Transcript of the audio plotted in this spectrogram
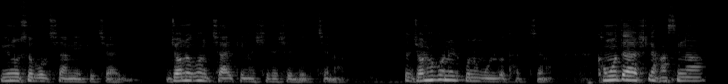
ইউনুসও বলছে, আমি একে চাই। জনগণ চায় কিনা সেটা সে দেখছে না। তো জনগণের কোনো মূল্য থাকছে না। ক্ষমতায় আসলে হাসিনা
